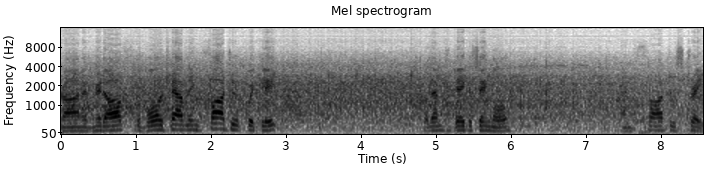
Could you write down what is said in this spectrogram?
Imran at mid-off, the ball travelling far too quickly for them to take a single and far too straight.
